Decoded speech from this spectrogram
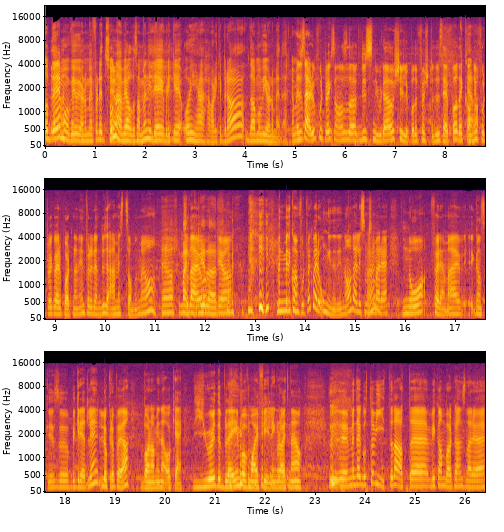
og det må vi jo gjøre noe med, for det, sånn Ja. er vi alle sammen. I det øyeblikket Oi, jeg har det ikke bra. Da må vi gjøre noe med det. Ja, men så er det jo fort vekk sånn altså, Du snur deg og skylder på det første du ser på. Det kan Ja. jo fort vekk være partneren din, for det er den du er mest sammen med òg. Ja, Så det jo- der. Men, men det kan fort vekk være ungene dine òg. Det liksom Ja. sånn bare Nå føler jeg meg ganske så begredelig. Lukker opp øya. Barna mine, OK, you're the blame of my feeling right now. Eh, Men det er godt å vite da at eh, vi kan bare ta en sånn derre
